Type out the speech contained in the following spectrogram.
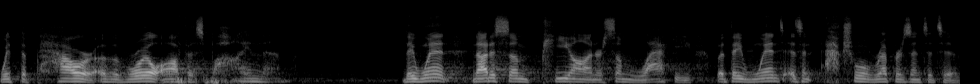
with the power of the royal office behind them. They went not as some peon or some lackey, but they went as an actual representative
